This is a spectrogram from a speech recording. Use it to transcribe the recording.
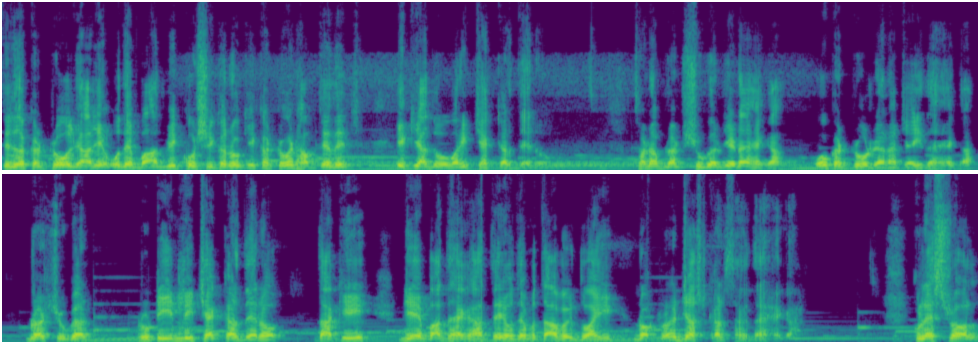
ਤੇ ਜਦੋਂ ਕੰਟਰੋਲ ਆ ਜੇ, ਉਹਦੇ ਬਾਅਦ ਵੀ ਕੋਸ਼ਿਸ਼ ਕਰੋ ਕਿ ਘੱਟੋ ਘੱਟ ਹਫ਼ਤੇ ਦੇ ਵਿੱਚ ਇੱਕ ਜਾਂ ਦੋ ਵਾਰੀ ਚੈੱਕ ਕਰਦੇ ਰਹੋ। ਤੁਹਾਡਾ ਬਲੱਡ ਸ਼ੂਗਰ ਜਿਹੜਾ ਹੈਗਾ, ਉਹ ਕੰਟਰੋਲ ਰਹਿਣਾ ਚਾਹੀਦਾ ਹੈਗਾ। ਬਲੱਡ ਸ਼ੂਗਰ ਰੂਟੀਨਲੀ ਚੈੱਕ ਕਰਦੇ ਰਹੋ ਤਾਂ ਕਿ ਜੇ ਵੱਧ ਹੈਗਾ ਤੇ ਉਹਦੇ ਮੁਤਾਬਕ ਦਵਾਈ ਡਾਕਟਰ ਐਡਜਸਟ ਕਰ ਸਕਦਾ ਹੈਗਾ। ਕੋਲੇਸਟ੍ਰੋਲ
